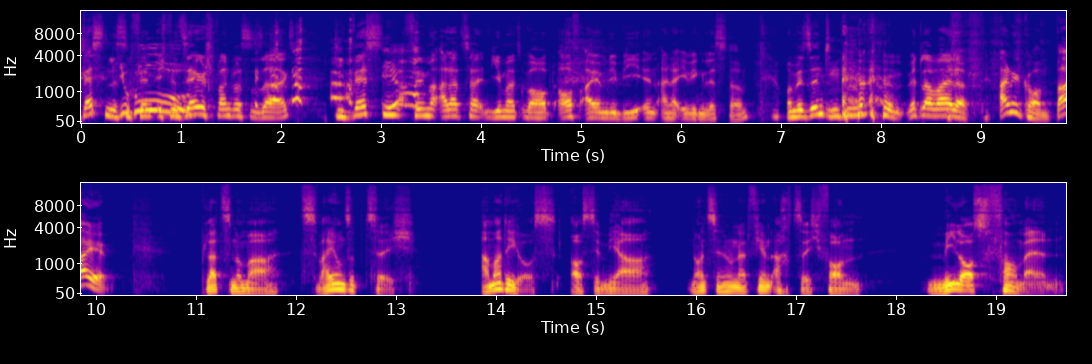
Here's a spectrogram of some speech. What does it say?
besten. Juhu! Ich bin sehr gespannt, was du sagst. Die besten Filme aller Zeiten jemals überhaupt auf IMDb in einer ewigen Liste. Und wir sind Mhm. mittlerweile angekommen bei Platz Nummer 72. Amadeus aus dem Jahr 1984 von Milos Forman.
